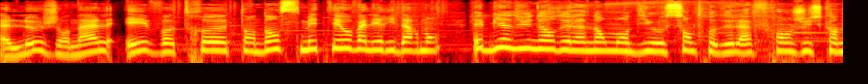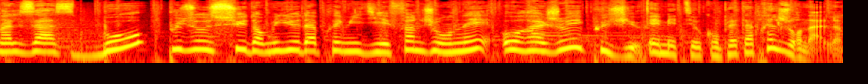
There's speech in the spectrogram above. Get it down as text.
le journal et votre tendance météo Valérie Darmon. Eh bien du nord de la Normandie au centre de la France jusqu'en Alsace, beau, plus au sud en milieu d'après-midi et fin de journée, orageux et pluvieux. Et météo complète après le journal.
